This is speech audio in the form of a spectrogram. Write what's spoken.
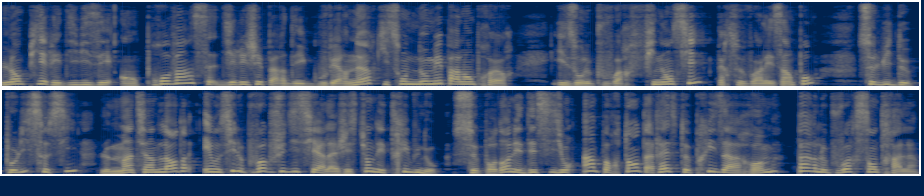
L'empire est divisé en provinces dirigées par des gouverneurs qui sont nommés par l'empereur. Ils ont le pouvoir financier, percevoir les impôts, celui de police aussi, le maintien de l'ordre et aussi le pouvoir judiciaire, la gestion des tribunaux. Cependant, les décisions importantes restent prises à Rome par le pouvoir central.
